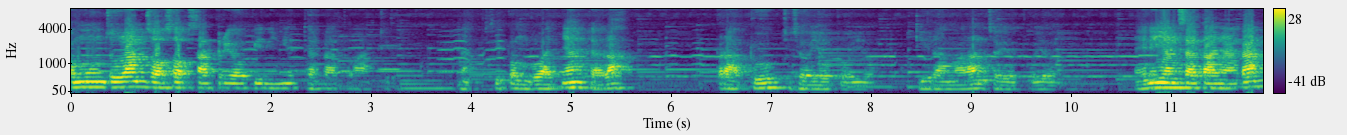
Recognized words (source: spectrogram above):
kemunculan sosok Satrio Piningit dan Ratu Adil. Nah, si pembuatnya adalah Prabu Joyoboyo di ramalan Joyoboyo. Nah, ini yang saya tanyakan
